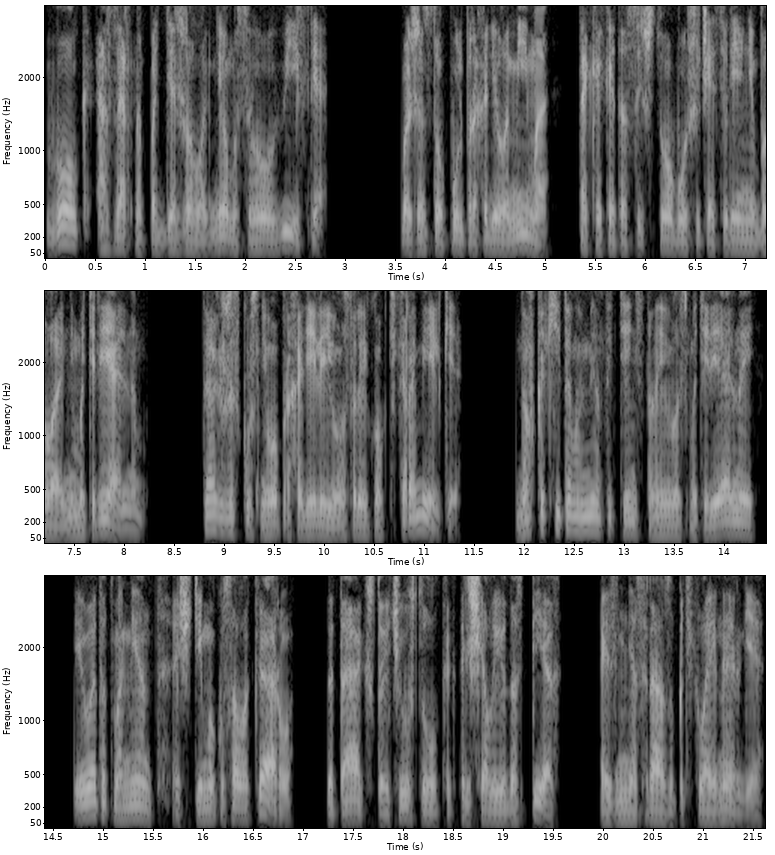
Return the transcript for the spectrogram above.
Волк азартно поддерживал огнем из своего вихря. Большинство пуль проходило мимо, так как это существо большую часть времени было нематериальным. Также сквозь него проходили и острые когти карамельки. Но в какие-то моменты тень становилась материальной, и в этот момент ощутимо кусала кару, да так, что я чувствовал, как трещал ее доспех, а из меня сразу потекла энергия.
